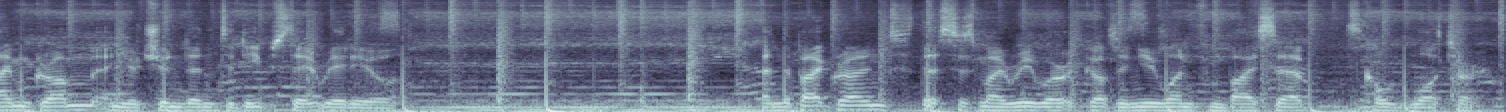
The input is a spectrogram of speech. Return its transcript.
I'm Grum, and you're tuned in to Deep State Radio. In the background, this is my rework of the new one from Bicep called Water.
